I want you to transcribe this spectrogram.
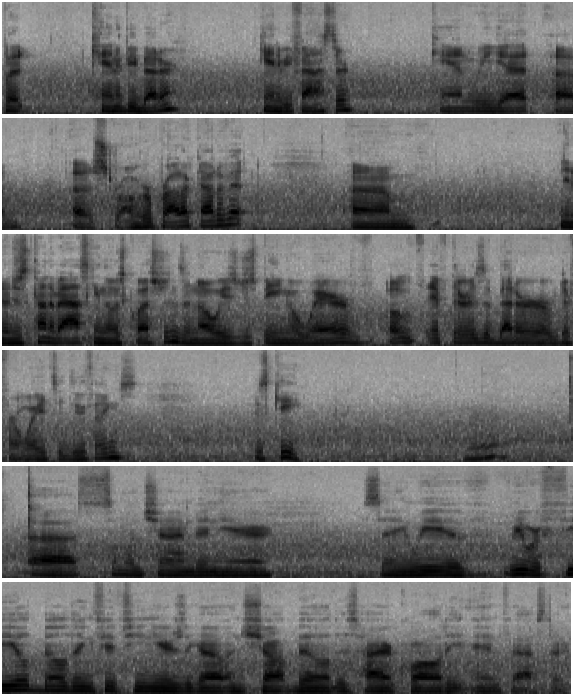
But can it be better? Can it be faster? Can we get a, a stronger product out of it? Um, you know, just kind of asking those questions and always just being aware of, of if there is a better or different way to do things is key. Uh, someone chimed in here saying we have we were field building 15 years ago and shop build is higher quality and faster.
